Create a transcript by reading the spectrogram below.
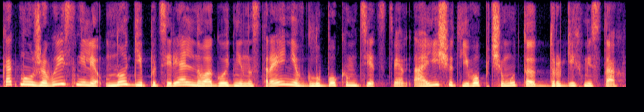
Как мы уже выяснили, многие потеряли новогоднее настроение в глубоком детстве, а ищут его почему-то в других местах.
